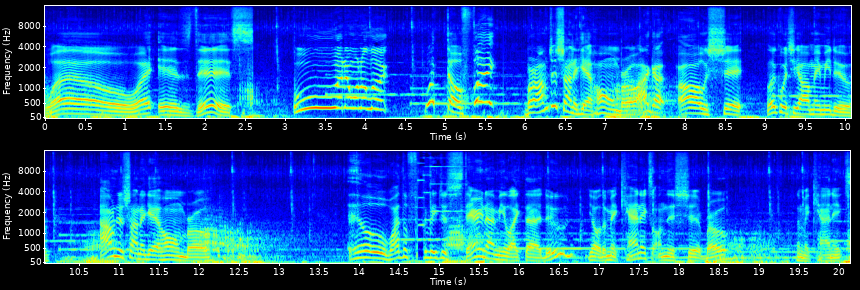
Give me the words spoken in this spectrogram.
Whoa, what is this? Ooh, I don't want to look. What the fuck? Bro, I'm just trying to get home, bro. I got, oh shit. Look what y'all made me do. I'm just trying to get home, bro. Ew, why the fuck are they just staring at me like that, dude? Yo, the mechanics on this shit, bro the mechanics.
